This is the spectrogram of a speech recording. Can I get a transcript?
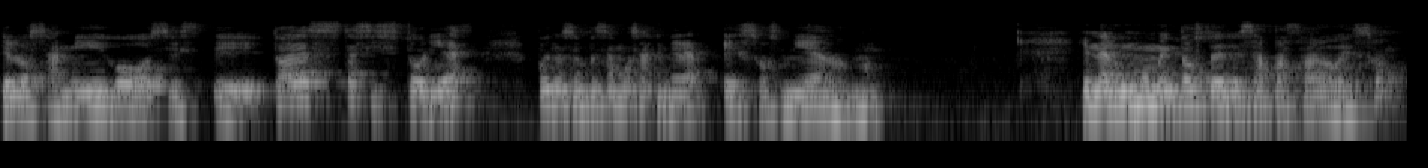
de los amigos, este, todas estas historias, pues nos empezamos a generar esos miedos, ¿no? ¿En algún momento a ustedes les ha pasado eso?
